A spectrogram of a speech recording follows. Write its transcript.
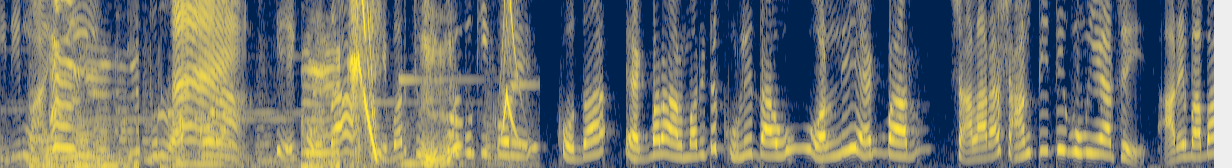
ইরি মাইরি এ তো লক হে খোদা এবার চুরি করব কি করে? খোদা একবার আলমারিটা খুলে দাও অনলি একবার। শালারা শান্তিতে ঘুমিয়ে আছে। আরে বাবা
